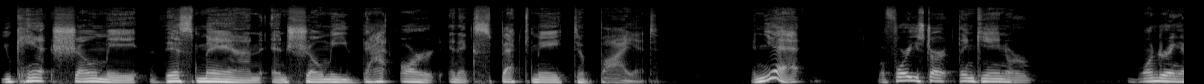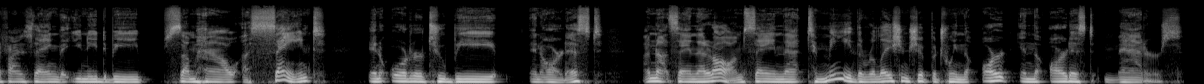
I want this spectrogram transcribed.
You can't show me this man and show me that art and expect me to buy it. And yet, before you start thinking or wondering if I'm saying that you need to be somehow a saint in order to be an artist, I'm not saying that at all. I'm saying that to me, the relationship between the art and the artist matters.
